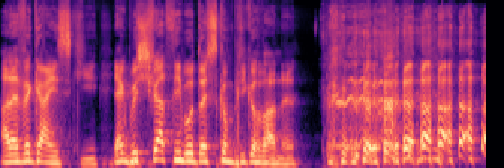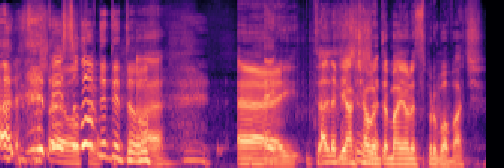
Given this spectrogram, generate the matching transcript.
ale wegański. Jakby świat nie był dość skomplikowany. To jest cudowny tytuł. Ej, te, ale ja chciałbym że- ten majonez spróbować. Ja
